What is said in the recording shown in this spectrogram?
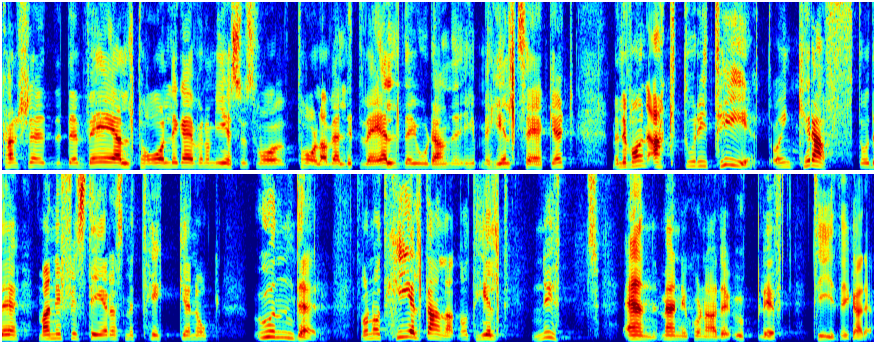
kanske det vältaliga, även om Jesus var, talade väldigt väl, det gjorde han helt säkert. Men det var en auktoritet och en kraft och det manifesteras med tecken och under. Det var något helt annat, något helt nytt än människorna hade upplevt tidigare.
